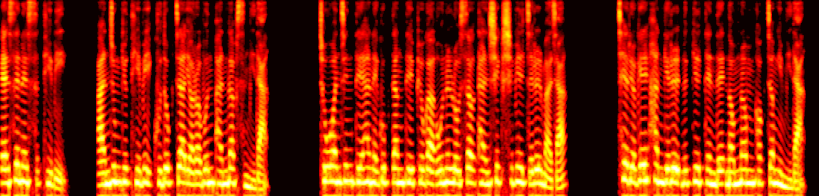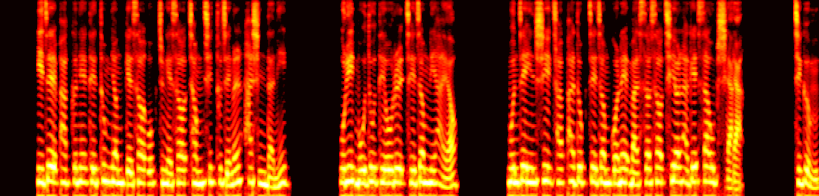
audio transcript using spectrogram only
SNSTV, 안중규TV 구독자 여러분 반갑습니다. 조원진 대한애국당 대표가 오늘로써 단식 10일째를 맞아 체력의 한계를 느낄 텐데 넘넘 걱정입니다. 이제 박근혜 대통령께서 옥중에서 정치 투쟁을 하신다니 우리 모두 대오를 재정리하여 문재인 씨 좌파 독재 정권에 맞서서 치열하게 싸웁시다. 지금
